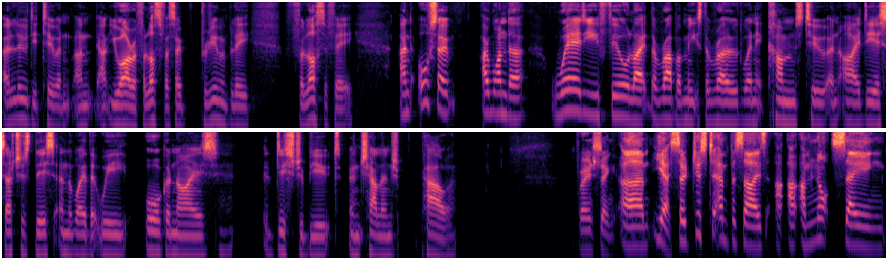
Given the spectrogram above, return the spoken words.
alluded to, and, and you are a philosopher, so presumably philosophy. And also, I wonder, where do you feel like the rubber meets the road when it comes to an idea such as this and the way that we organize, distribute, and challenge power? Very interesting. Um, yeah, so just to emphasize, I, am not saying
